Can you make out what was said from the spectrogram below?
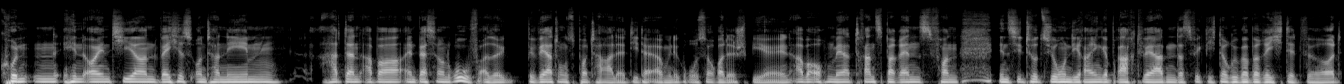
Kunden hinorientieren, welches Unternehmen hat dann aber einen besseren Ruf, also Bewertungsportale, die da irgendwie eine große Rolle spielen, aber auch mehr Transparenz von Institutionen, die reingebracht werden, dass wirklich darüber berichtet wird.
